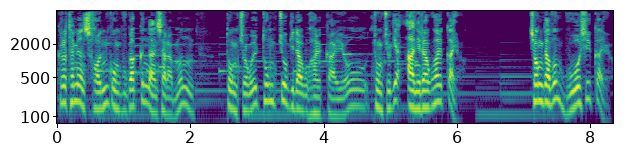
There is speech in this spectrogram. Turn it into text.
그렇다면 선 공부가 끝난 사람은 동쪽을 동쪽이라고 할까요? 동쪽이 아니라고 할까요? 정답은 무엇일까요?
